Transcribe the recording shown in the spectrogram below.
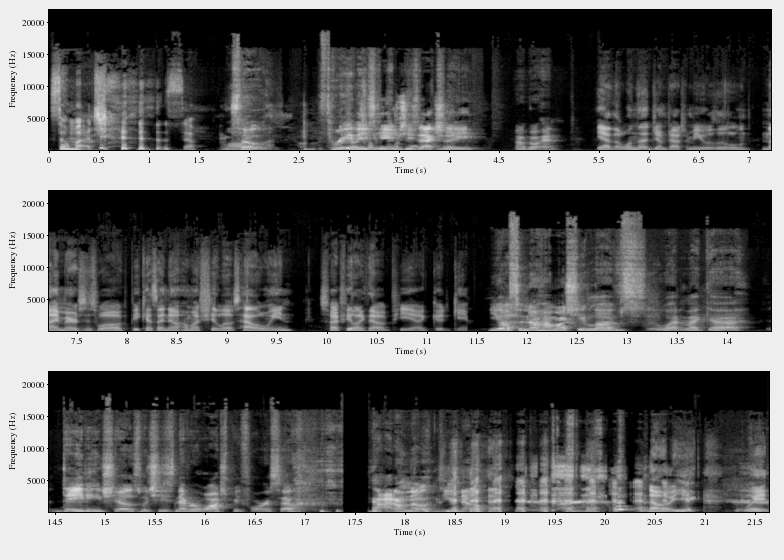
so Yeah. much. so Wow. So three The of these games she's out to actually. Oh, go ahead. Yeah, the one that jumped out to me was Little Nightmares as well because I know how much she loves Halloween. So I feel like that would be a good game. You also know how much she loves what, like uh dating shows, which she's never watched before. So I don't know. You know? no, you wait.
